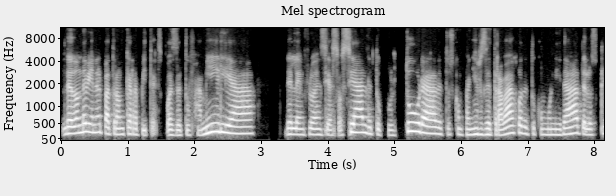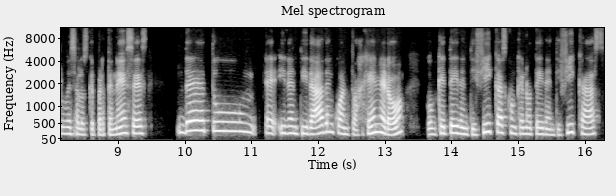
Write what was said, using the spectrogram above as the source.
¿De dónde viene el patrón que repites? Pues de tu familia, de la influencia social, de tu cultura, de tus compañeros de trabajo, de tu comunidad, de los clubes a los que perteneces, de tu eh, identidad en cuanto a género, con qué te identificas, con qué no te identificas,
